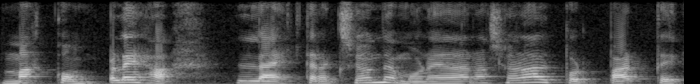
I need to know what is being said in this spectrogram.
más compleja la extracción de moneda nacional por parte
